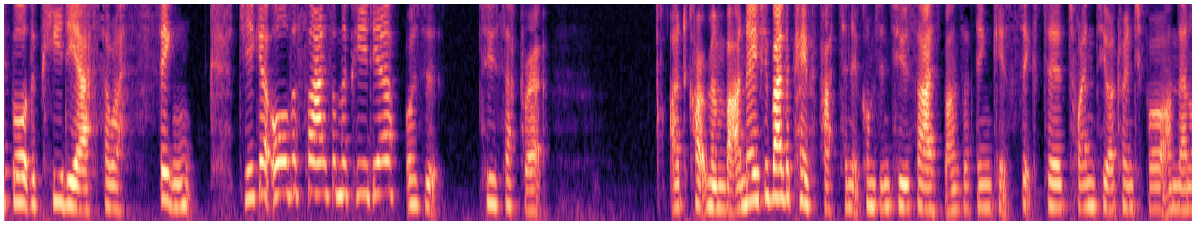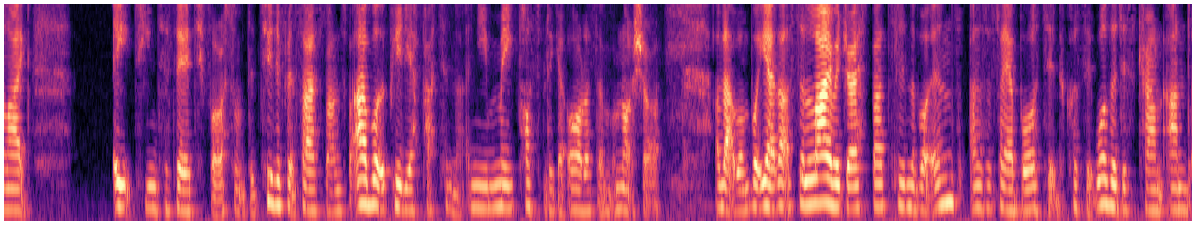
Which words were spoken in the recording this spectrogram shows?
bought the pdf so i think do you get all the size on the pdf or is it two separate? I can't remember. I know if you buy the paper pattern it comes in two size bands. I think it's 6 to 20 or 24 and then like 18 to 34 or something. Two different size bands but i bought the pdf pattern and you may possibly get all of them. I'm not sure on that one. But yeah that's the lyra dress battling the buttons. As i say i bought it because it was a discount and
